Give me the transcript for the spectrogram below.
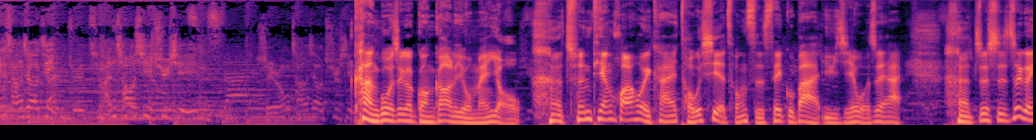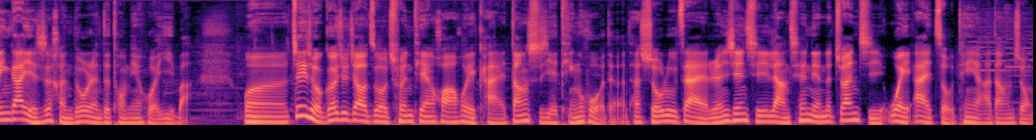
雨洁长效镜含超细去屑因子，水溶长效去屑。看过这个广告了有没有？春天花会开，头屑从此 say goodbye，雨洁我最爱。这是这个应该也是很多人的童年回忆吧。我这首歌就叫做《春天花会开》，当时也挺火的。它收录在任贤齐两千年的专辑《为爱走天涯》当中。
